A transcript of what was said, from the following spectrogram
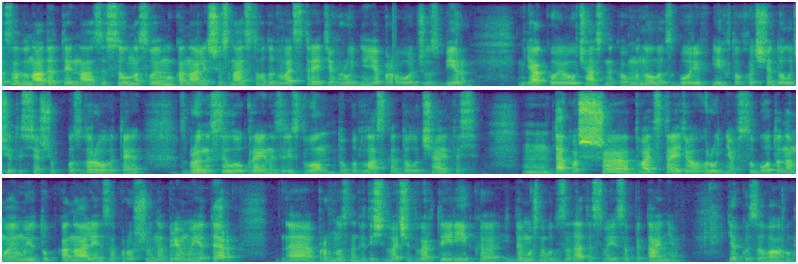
задонатити на ЗСУ на своєму каналі з 16 до 23 грудня. Я проводжу збір. Дякую учасникам минулих зборів. І хто хоче долучитися, щоб поздоровити Збройні Сили України з Різдвом, то, будь ласка, долучайтесь. Також е, 23 грудня в суботу на моєму YouTube каналі запрошую на прямий етер. е, Прогноз на 2024 рік, е, де можна буде задати свої запитання. Дякую за увагу.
